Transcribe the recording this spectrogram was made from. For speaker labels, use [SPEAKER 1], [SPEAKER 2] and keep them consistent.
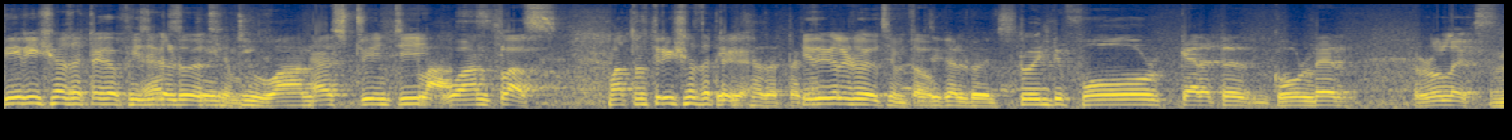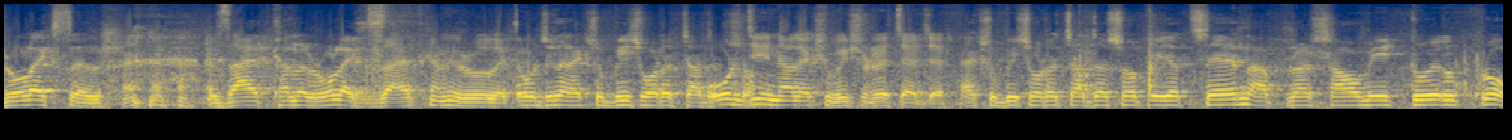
[SPEAKER 1] তিরিশ হাজার টাকা physical dual sim
[SPEAKER 2] S21
[SPEAKER 1] S twenty one plus মাত্র তিরিশ হাজার টাকা।
[SPEAKER 2] 30,000 টাকা।
[SPEAKER 1] Physical dual sim
[SPEAKER 2] physical dual twenty four ক্যারেটের গোল্ডের
[SPEAKER 1] রোলেক্স
[SPEAKER 2] রোলেক্সের জায়েদ খানের রোলেক্স
[SPEAKER 1] জায়েদ খানের রোলেক্স
[SPEAKER 2] অরিজিনাল একশো বিশ ওয়াটার চার্জার
[SPEAKER 1] অরিজিনাল একশো বিশ ওয়াটের চার্জার
[SPEAKER 2] একশো বিশ ওয়াটার চার্জার সহ পেয়ে যাচ্ছেন আপনার শাওমি টুয়েলভ প্রো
